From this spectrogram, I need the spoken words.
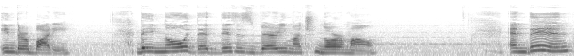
in their body. They know that this is very much normal. And then,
